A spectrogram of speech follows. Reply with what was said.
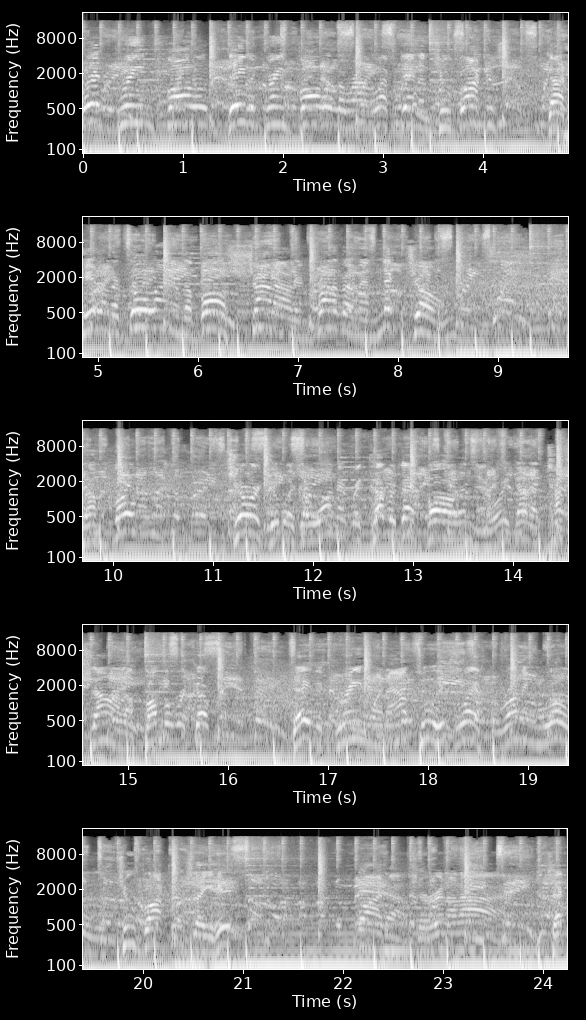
Fred Green followed. David Greene followed around left end and two blockers. Got hit on the goal line and the ball that that ball in there. We got a touchdown and a fumble recovery. David Greene went out to his left, running low with two blockers. They hit Whitehouse. They're in an eye. Tech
